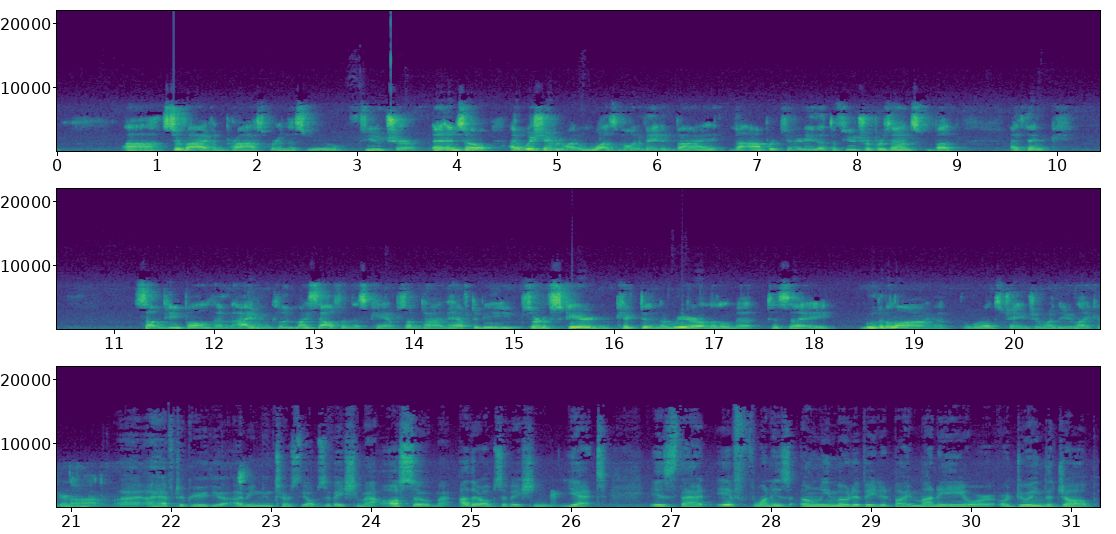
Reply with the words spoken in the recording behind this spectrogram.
uh, survive and prosper in this new future. And, and, so I wish everyone was motivated by the opportunity that the future presents, but I think some people, and I include myself in this camp sometime, have to be sort of scared and kicked in the rear a little bit to say, move it along, the world's changing whether you like it or not. I, I have to agree with you. I mean, in terms of the observation, my, also my other observation yet is that if one is only motivated by money or, or doing the job,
